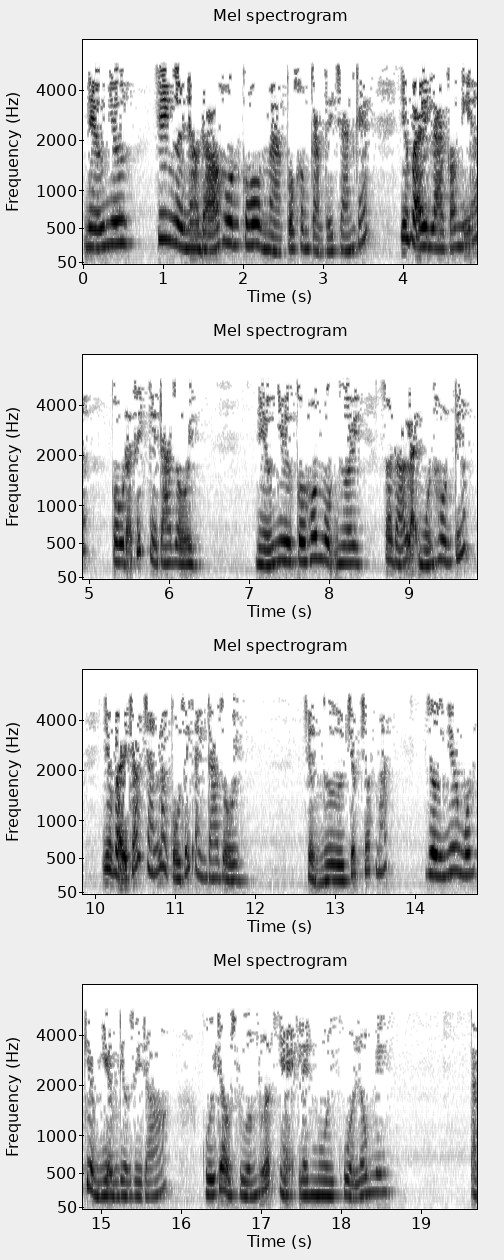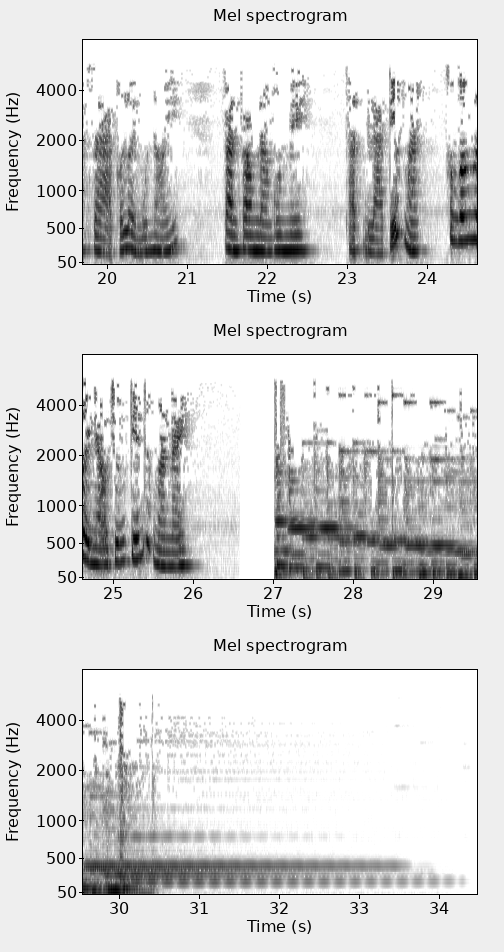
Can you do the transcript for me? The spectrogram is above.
Nếu như khi người nào đó hôn cô mà cô không cảm thấy chán ghét, như vậy là có nghĩa cô đã thích người ta rồi. Nếu như cô hôn một người, sau đó lại muốn hôn tiếp, như vậy chắc chắn là cô thích anh ta rồi. Trần Ngư chớp chớp mắt, dường như muốn kiểm nghiệm điều gì đó, cúi đầu xuống lướt nhẹ lên môi của Lâu Minh. Tác giả có lời muốn nói, Phan Phong đang hôn mê, thật là tiếc mà, không có người nào chứng kiến được màn này.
